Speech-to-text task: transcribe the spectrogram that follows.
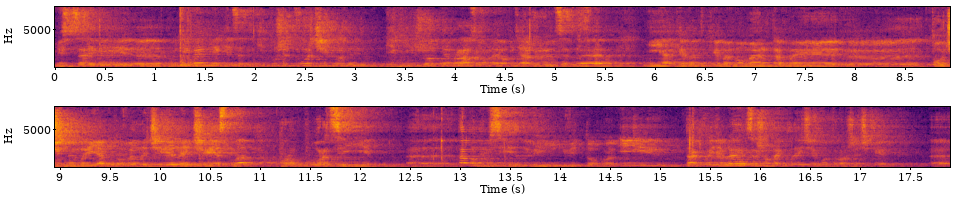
місцеві будівельники це такі дуже творчі люди, які жодним разом не обтяжують себе ніякими такими моментами точними, як то величини, числа, пропорції. Е, Та вони всі вільні від того. І так виявляється, що ми кличемо трошечки е,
